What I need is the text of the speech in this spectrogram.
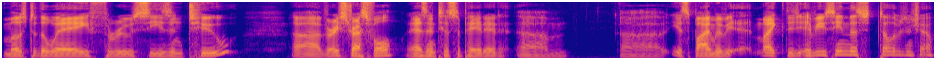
most of the way through season two. Uh, very stressful as anticipated. Um, uh, a spy movie. Mike, did you, have you seen this television show?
